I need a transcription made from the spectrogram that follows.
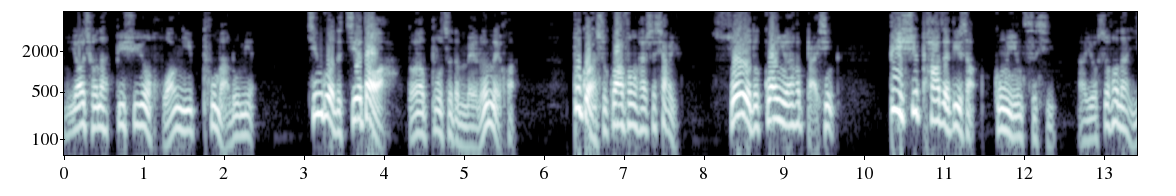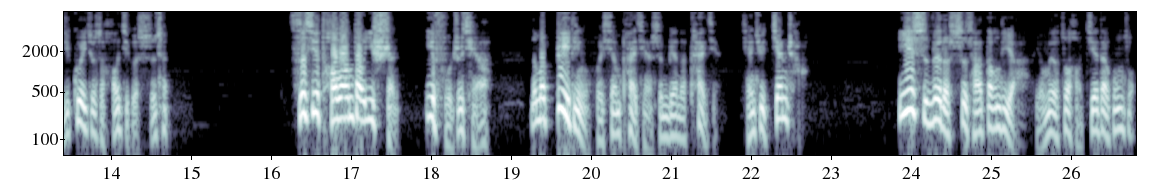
要求呢必须用黄泥铺满路面，经过的街道啊都要布置的美轮美奂。不管是刮风还是下雨，所有的官员和百姓必须趴在地上恭迎慈禧啊。有时候呢，一跪就是好几个时辰。慈禧逃亡到一省一府之前啊，那么必定会先派遣身边的太监前去监察。一是为了视察当地啊有没有做好接待工作，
